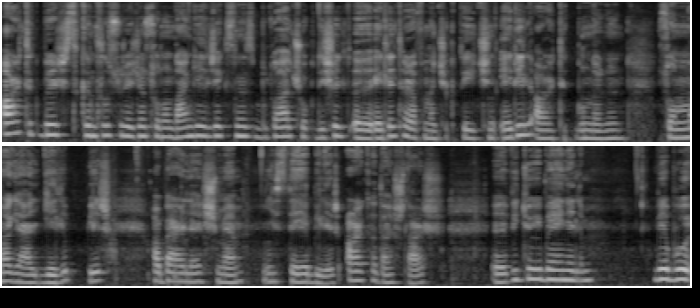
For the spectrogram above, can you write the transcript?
artık bir sıkıntılı sürecin sonundan geleceksiniz. Bu daha çok dişil e, eril tarafına çıktığı için eril artık bunların sonuna gel gelip bir haberleşme isteyebilir. Arkadaşlar e, videoyu beğenelim ve bu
